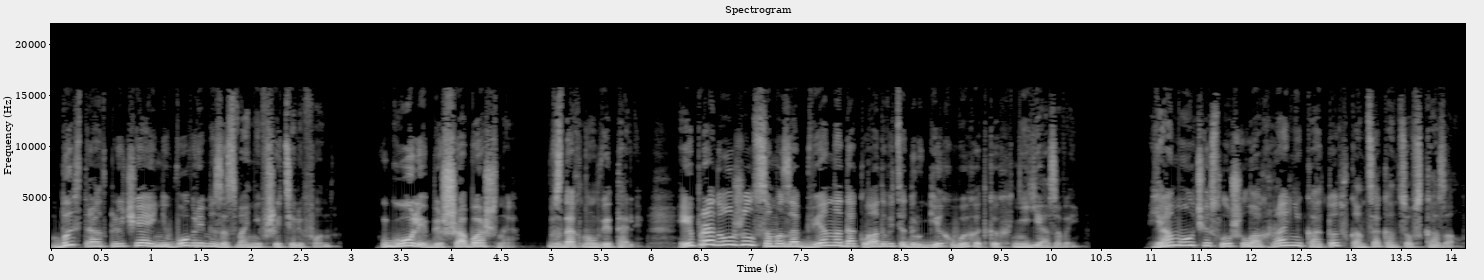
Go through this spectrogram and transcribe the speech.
быстро отключая не вовремя зазвонивший телефон. «Гуля бесшабашная», — вздохнул Виталий и продолжил самозабвенно докладывать о других выходках Неязовой. Я молча слушала охранника, а тот в конце концов сказал.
